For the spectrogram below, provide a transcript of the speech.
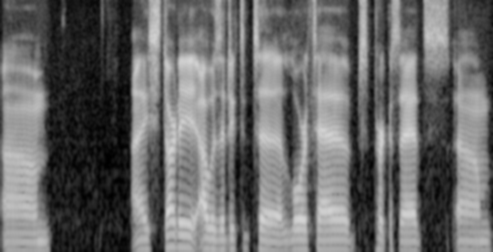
Um, I started. I was addicted to Lortabs, Percocets, um,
